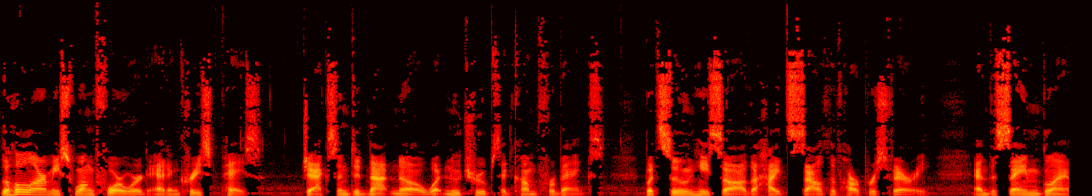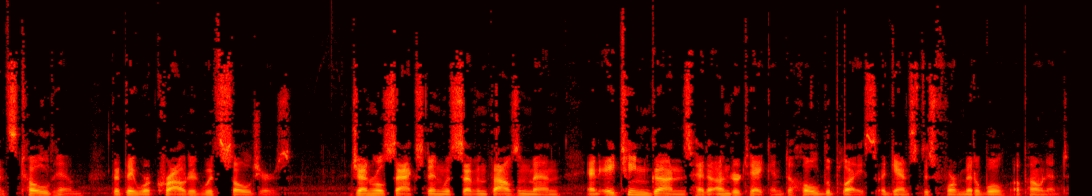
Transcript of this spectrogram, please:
The whole army swung forward at increased pace. Jackson did not know what new troops had come for Banks, but soon he saw the heights south of Harper's Ferry, and the same glance told him that they were crowded with soldiers. General Saxton, with 7,000 men and 18 guns, had undertaken to hold the place against his formidable opponent.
